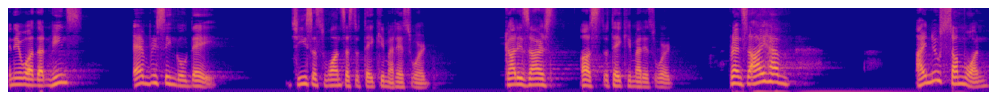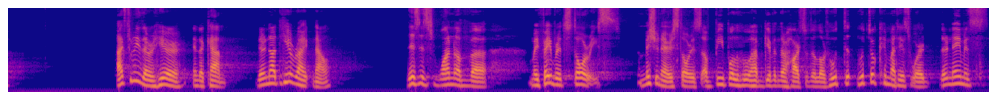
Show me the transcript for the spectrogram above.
And you know what that means? Every single day, Jesus wants us to take him at his word. God desires us to take him at his word. Friends, I have, I knew someone Actually, they're here in the camp. They're not here right now. This is one of uh, my favorite stories, missionary stories of people who have given their hearts to the Lord, who, t- who took him at his word. Their name is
